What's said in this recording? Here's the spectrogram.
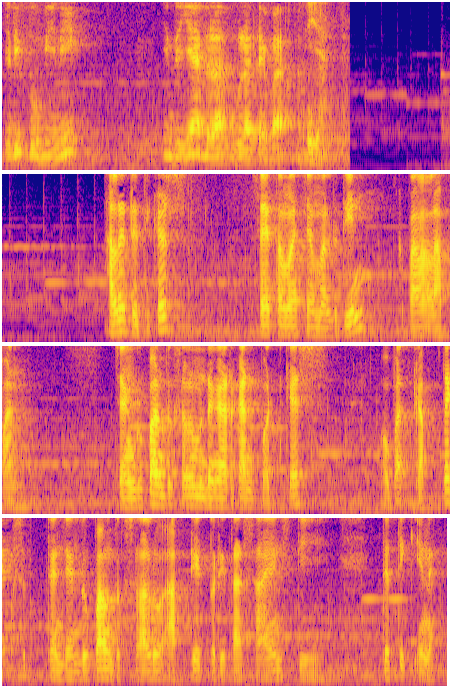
Jadi bumi ini intinya adalah bulat ya Pak. Iya. Halo Detikers, saya Thomas Jamaluddin, Kepala Lapan. Jangan lupa untuk selalu mendengarkan podcast Obat Gaptek dan jangan lupa untuk selalu update berita sains di Detik Inet.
